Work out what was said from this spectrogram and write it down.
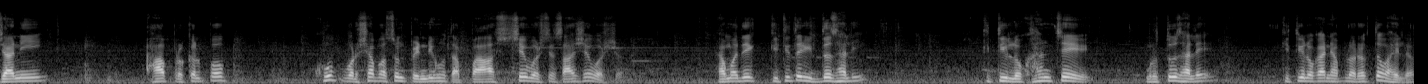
ज्यांनी हा प्रकल्प खूप वर्षापासून पेंडिंग होता पाचशे वर्ष सहाशे वर्ष ह्यामध्ये कितीतरी युद्ध झाली किती लोकांचे मृत्यू झाले किती लोकांनी आपलं रक्त वाहिलं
